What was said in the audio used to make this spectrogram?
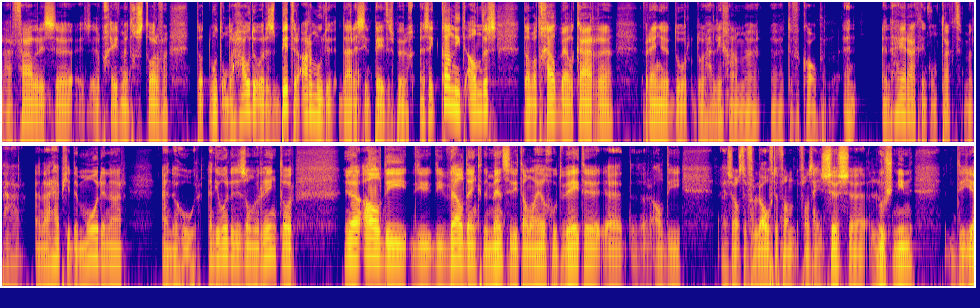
haar, vader is, is, op een gegeven moment gestorven. Dat moet onderhouden worden, is bittere armoede daar in Sint-Petersburg. En zij kan niet anders dan wat geld bij elkaar brengen door, door haar lichaam te verkopen. En, en hij raakt in contact met haar. En daar heb je de moordenaar en de hoer. En die worden dus omringd door ja, al die, die, die weldenkende mensen die het allemaal heel goed weten. Al die, zoals de verloofde van, van zijn zus, uh, die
